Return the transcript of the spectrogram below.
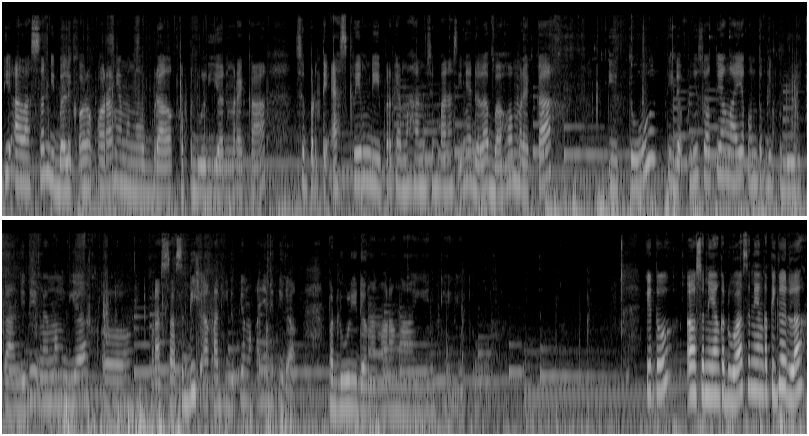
jadi alasan dibalik orang-orang yang mengobral kepedulian mereka seperti es krim di perkemahan musim panas ini adalah bahwa mereka itu tidak punya sesuatu yang layak untuk dipedulikan. Jadi memang dia uh, merasa sedih akan hidupnya makanya dia tidak peduli dengan orang lain kayak gitu. Itu uh, seni yang kedua, seni yang ketiga adalah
